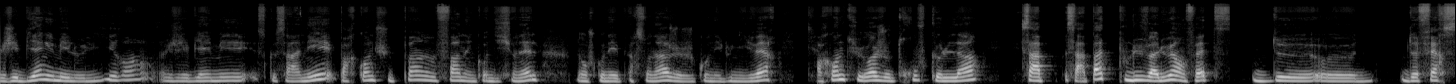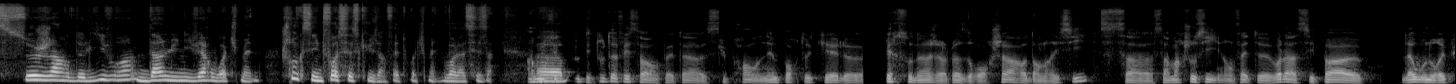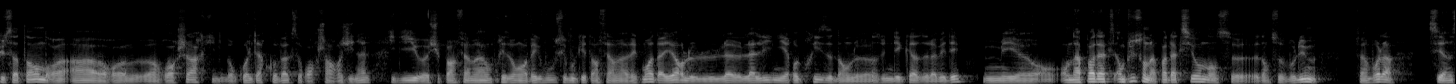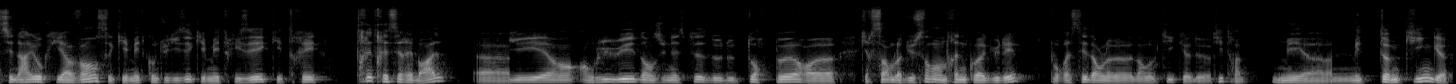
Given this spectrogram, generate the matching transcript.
J'ai bien aimé le lire, j'ai bien aimé ce que ça en est. Par contre, je suis pas un fan inconditionnel, donc je connais les personnages, je connais l'univers. Par contre, tu vois, je trouve que là, ça n'a pas de plus-value en fait de, de faire ce genre de livre dans l'univers Watchmen. Je trouve que c'est une fausse excuse en fait, Watchmen. Voilà, c'est ça. Ah, euh... C'est tout à fait ça en fait. Hein. Si tu prends n'importe quel euh, personnage à la place de Rorschach dans le récit, ça, ça marche aussi. En fait, euh, voilà, c'est pas euh, là où on aurait pu s'attendre à un Rorschach, qui, donc Walter Kovacs, Rorschach original, qui dit Je suis pas enfermé en prison avec vous, c'est vous qui êtes enfermé avec moi. D'ailleurs, la, la, ligne est reprise dans, le, dans, une des cases de la BD, mais on n'a pas en plus, on n'a pas d'action dans ce, dans ce volume. Enfin voilà, c'est un scénario qui avance, qui est, comme tu disais, qui est maîtrisé, qui est très, très, très cérébral, euh, qui est englué dans une espèce de, torpeur euh, qui ressemble à du sang en train de coaguler, pour rester dans l'optique dans de titre. Mais, euh, mais Tom King,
